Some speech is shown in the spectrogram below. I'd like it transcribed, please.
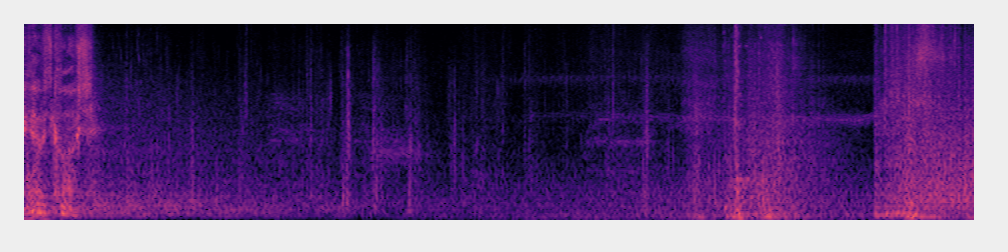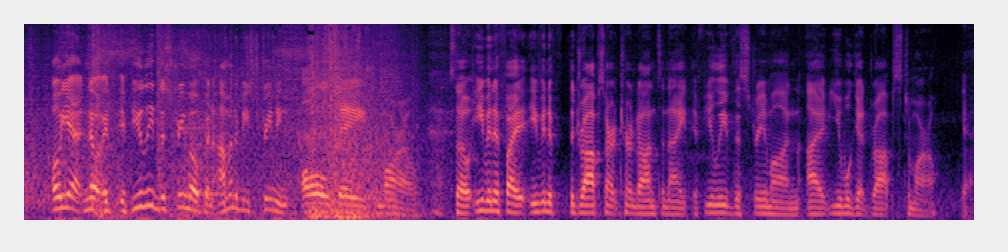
That was close. Oh yeah, no. If, if you leave the stream open, I'm gonna be streaming all day tomorrow. So even if I even if the drops aren't turned on tonight, if you leave the stream on, I you will get drops tomorrow. Yeah,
